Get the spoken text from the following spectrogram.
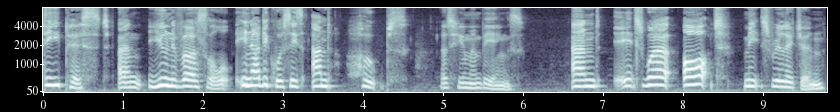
deepest and universal inadequacies and hopes as human beings. And it's where art meets religion,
